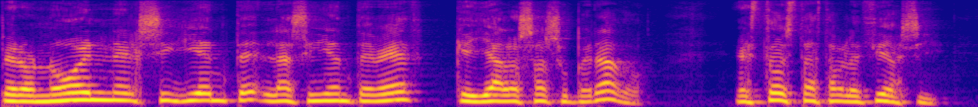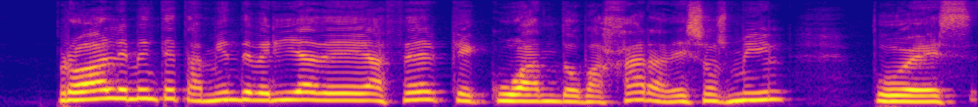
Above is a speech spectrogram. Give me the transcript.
pero no en el siguiente, la siguiente vez que ya los ha superado. Esto está establecido así. Probablemente también debería de hacer que cuando bajara de esos 1000, pues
